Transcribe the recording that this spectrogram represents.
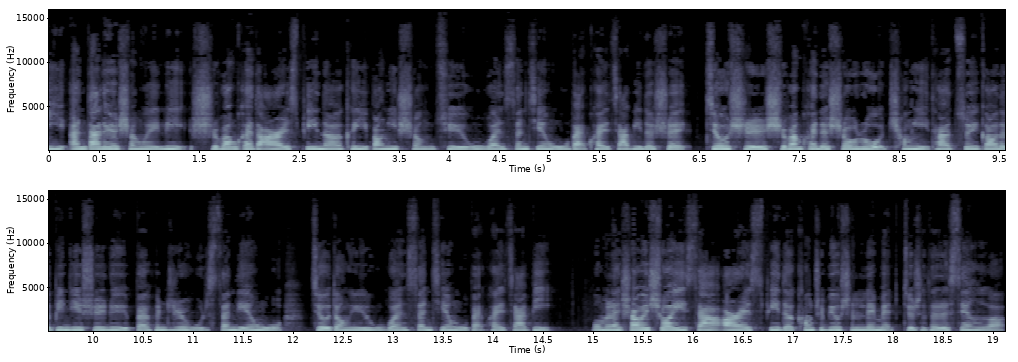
以安大略省为例，十万块的 RSP 呢，可以帮你省去五万三千五百块加币的税，就是十万块的收入乘以它最高的边际税率百分之五十三点五，就等于五万三千五百块加币。我们来稍微说一下 RSP 的 contribution limit，就是它的限额。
